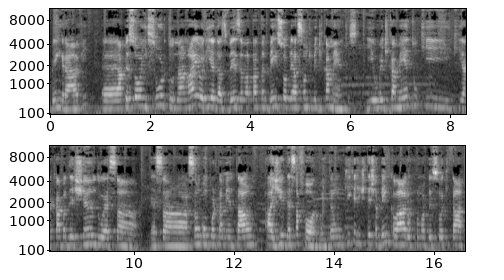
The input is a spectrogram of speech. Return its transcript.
bem grave é, a pessoa em surto, na maioria das vezes, ela está também sob a ação de medicamentos. E o medicamento que, que acaba deixando essa, essa ação comportamental agir dessa forma. Então, o que, que a gente deixa bem claro para uma pessoa que está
